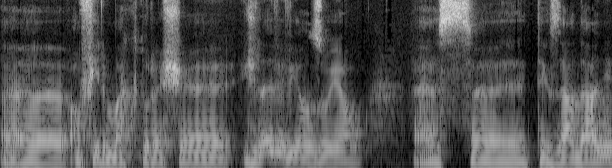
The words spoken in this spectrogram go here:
e, o firmach, które się źle wywiązują e, z tych zadań.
